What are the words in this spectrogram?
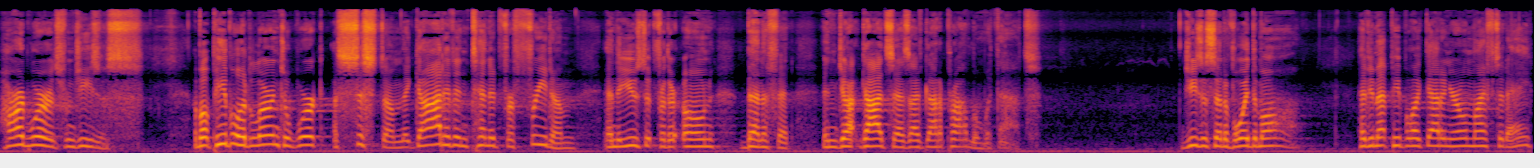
Hard words from Jesus about people who had learned to work a system that God had intended for freedom and they used it for their own benefit. And God says, I've got a problem with that. Jesus said, avoid them all. Have you met people like that in your own life today?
